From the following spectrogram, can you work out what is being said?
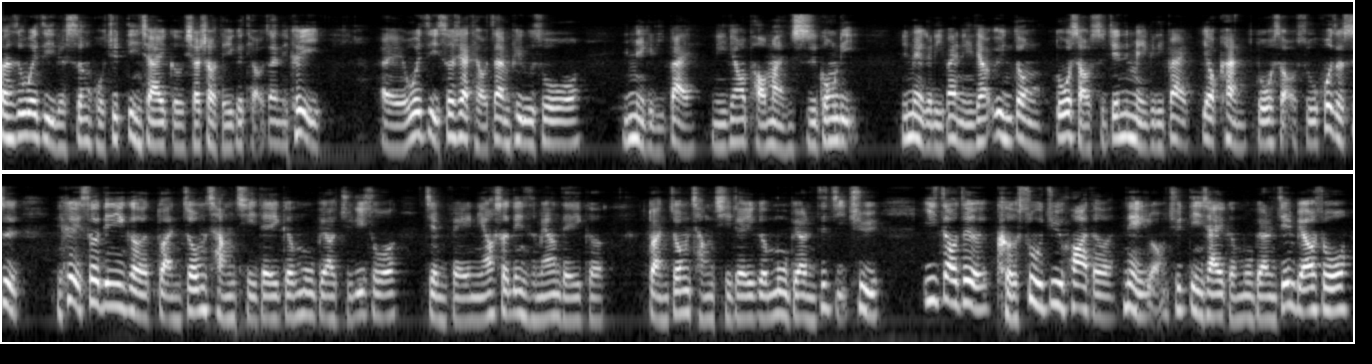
算是为自己的生活去定下一个小小的一个挑战。你可以呃为自己设下挑战，譬如说你每个礼拜你一定要跑满十公里，你每个礼拜你一定要运动多少时间，你每个礼拜要看多少书，或者是。你可以设定一个短中长期的一个目标，举例说减肥，你要设定什么样的一个短中长期的一个目标，你自己去依照这个可数据化的内容去定下一个目标。你今天不要说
